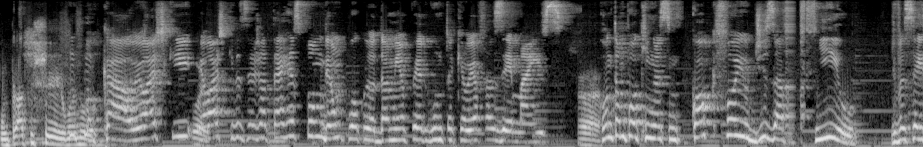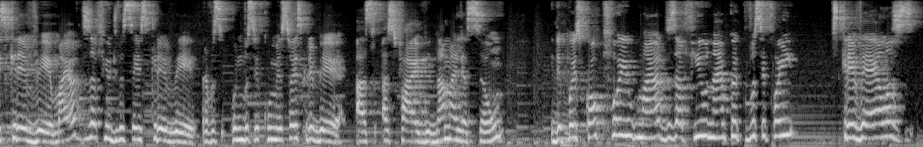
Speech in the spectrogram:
Um prato cheio, Manu. Cal, eu acho que eu acho que você já até respondeu um pouco da minha pergunta que eu ia fazer, mas ah. conta um pouquinho assim, qual que foi o desafio de você escrever, o maior desafio de você escrever, para você quando você começou a escrever as, as Five na Malhação, e depois qual foi o maior desafio na época que você foi escrever elas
